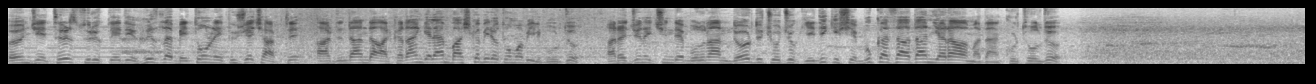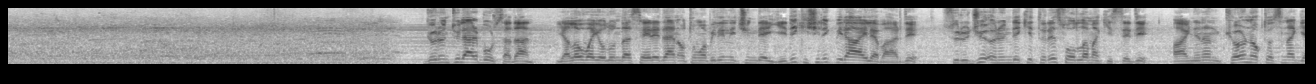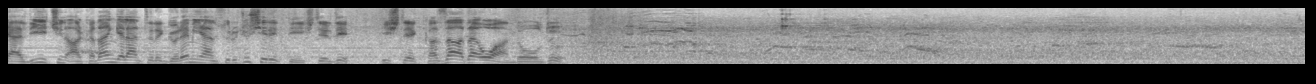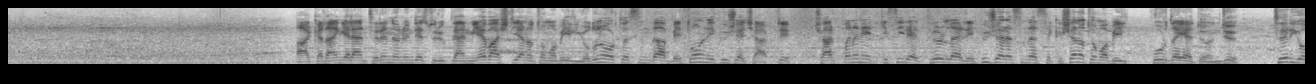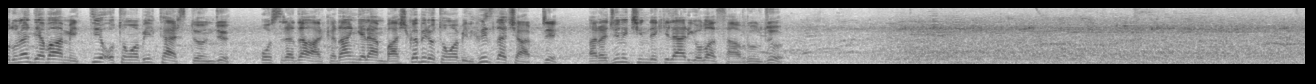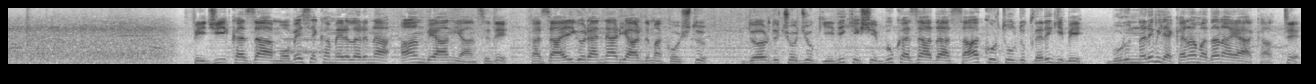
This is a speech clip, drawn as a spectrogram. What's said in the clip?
Önce tır sürükledi, hızla beton refüje çarptı, ardından da arkadan gelen başka bir otomobil vurdu. Aracın içinde bulunan dördü çocuk 7 kişi bu kazadan yara almadan kurtuldu. Görüntüler Bursa'dan. Yalova yolunda seyreden otomobilin içinde 7 kişilik bir aile vardı. Sürücü önündeki tırı sollamak istedi. Aynanın kör noktasına geldiği için arkadan gelen tırı göremeyen sürücü şerit değiştirdi. İşte kaza da o anda oldu. Arkadan gelen tırın önünde sürüklenmeye başlayan otomobil yolun ortasında beton refüje çarptı. Çarpmanın etkisiyle tırla refüj arasında sıkışan otomobil hurdaya döndü. Tır yoluna devam etti, otomobil ters döndü. O sırada arkadan gelen başka bir otomobil hızla çarptı. Aracın içindekiler yola savruldu. Feci kaza Mobese kameralarına an be an yansıdı. Kazayı görenler yardıma koştu. Dördü çocuk yedi kişi bu kazada sağ kurtuldukları gibi burunları bile kanamadan ayağa kalktı.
